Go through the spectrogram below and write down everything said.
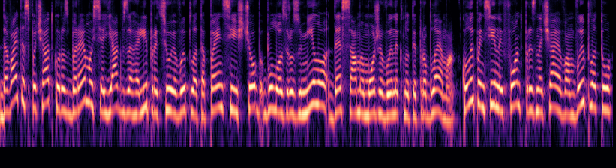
Давайте спочатку розберемося, як взагалі працює виплата пенсії, щоб було зрозуміло, де саме може виникнути проблема. Коли пенсійний фонд призначає вам виплату,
